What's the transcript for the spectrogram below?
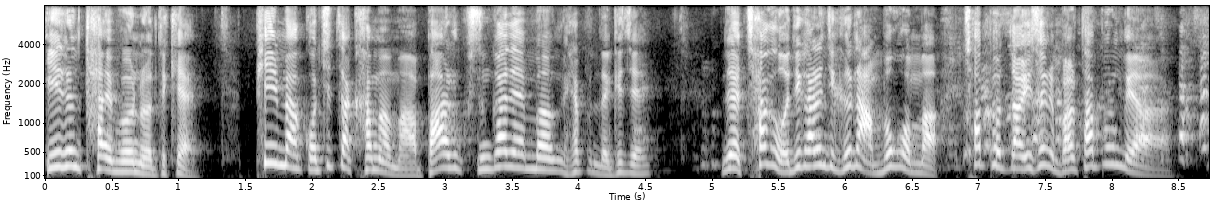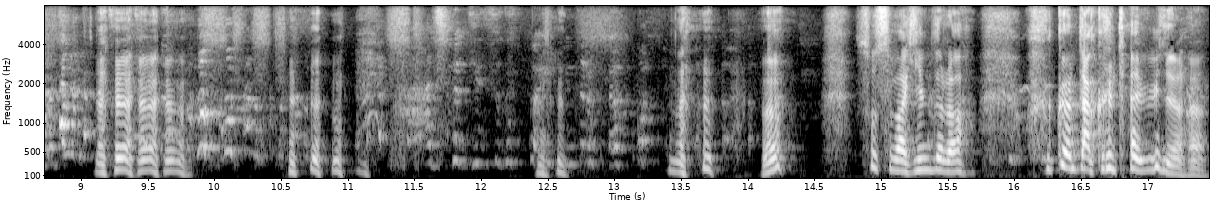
이런 타입은 어떻게? 피만 꽂이 딱 하면 막, 바로 그 순간에 막 해본다, 그제? 내 차가 어디 가는지 그건 안 보고 막 차표 딱 있으니 바로 타보는 거야. 어? 수습하기 힘들어. 그건 딱그 타입이잖아.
